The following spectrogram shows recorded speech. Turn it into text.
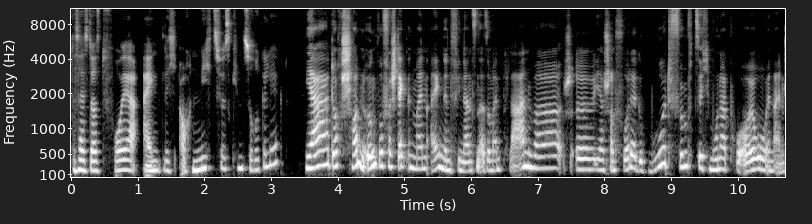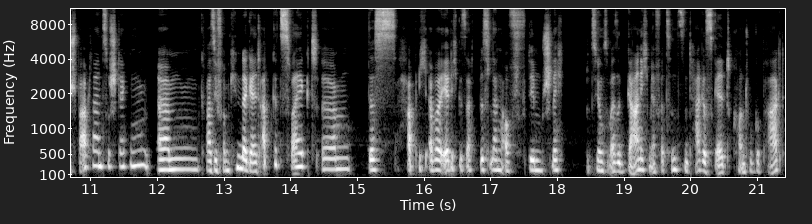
Das heißt, du hast vorher eigentlich auch nichts fürs Kind zurückgelegt? Ja, doch schon. Irgendwo versteckt in meinen eigenen Finanzen. Also mein Plan war äh, ja schon vor der Geburt, 50 Monat pro Euro in einen Sparplan zu stecken, ähm, quasi vom Kindergeld abgezweigt. Ähm, das habe ich aber ehrlich gesagt bislang auf dem schlecht beziehungsweise gar nicht mehr verzinsten Tagesgeldkonto geparkt.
